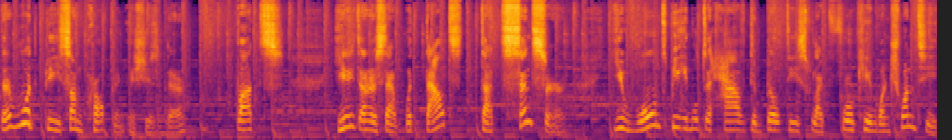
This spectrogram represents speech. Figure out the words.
there would be some cropping issues in there, but you need to understand without that sensor, you won't be able to have the abilities like 4K 120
